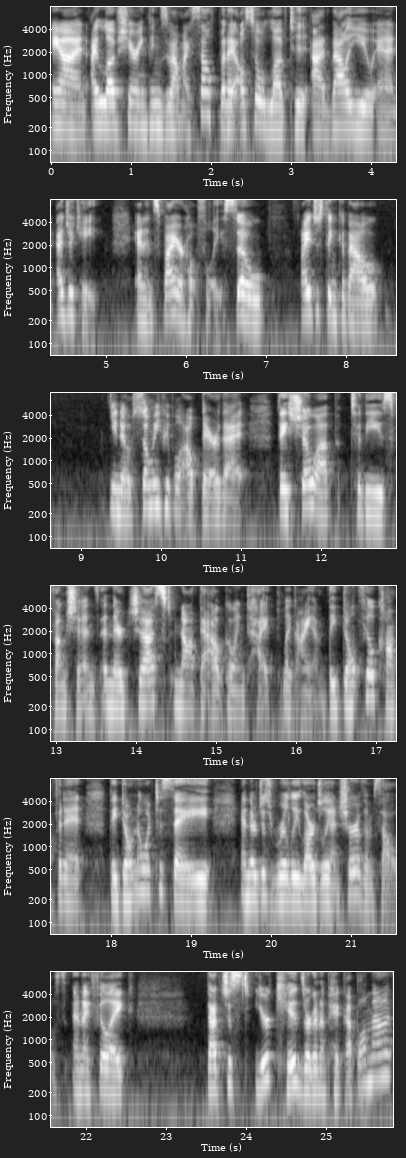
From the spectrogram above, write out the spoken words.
and I love sharing things about myself, but I also love to add value and educate and inspire, hopefully. So I just think about, you know, so many people out there that they show up to these functions and they're just not the outgoing type like I am. They don't feel confident, they don't know what to say, and they're just really largely unsure of themselves. And I feel like that's just your kids are going to pick up on that.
